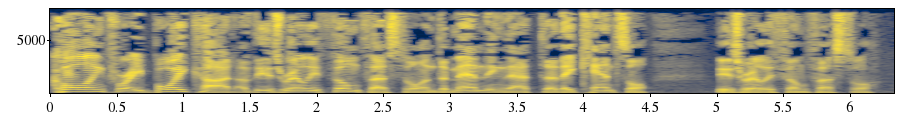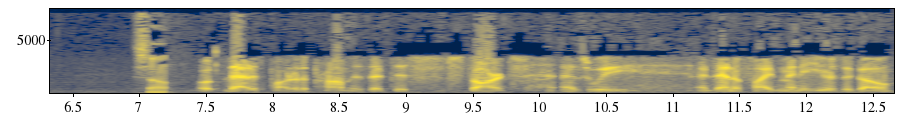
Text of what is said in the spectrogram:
calling for a boycott of the Israeli Film Festival and demanding that uh, they cancel the Israeli Film Festival. So well, that is part of the problem is that this starts, as we identified many years ago,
